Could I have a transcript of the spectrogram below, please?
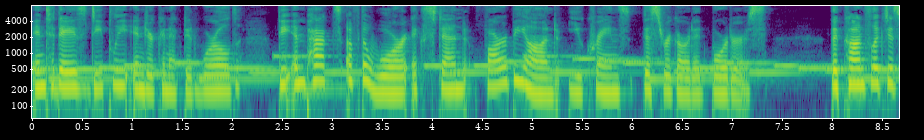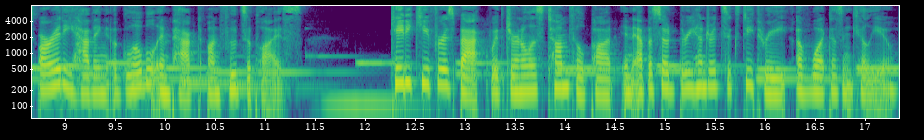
in today's deeply interconnected world, the impacts of the war extend far beyond Ukraine's disregarded borders. The conflict is already having a global impact on food supplies. Katie Keiffer is back with journalist Tom Philpott in episode 363 of What Doesn't Kill You.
